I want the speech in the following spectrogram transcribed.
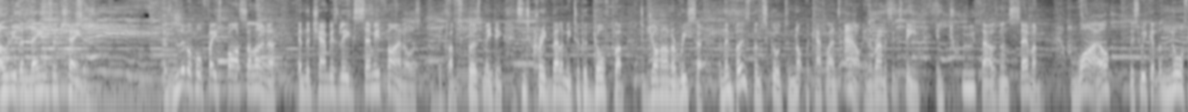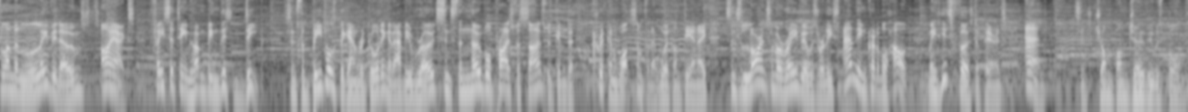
Only the names have changed. As Liverpool face Barcelona in the Champions League semi finals, the club's first meeting since Craig Bellamy took a golf club to John Arne Riise, and then both of them scored to knock the Catalans out in the round of 16 in 2007. While this week at the North London Levidome, Ajax face a team who haven't been this deep since the Beatles began recording at Abbey Road, since the Nobel Prize for Science was given to Crick and Watson for their work on DNA, since Lawrence of Arabia was released and The Incredible Hulk made his first appearance, and since John Bon Jovi was born.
